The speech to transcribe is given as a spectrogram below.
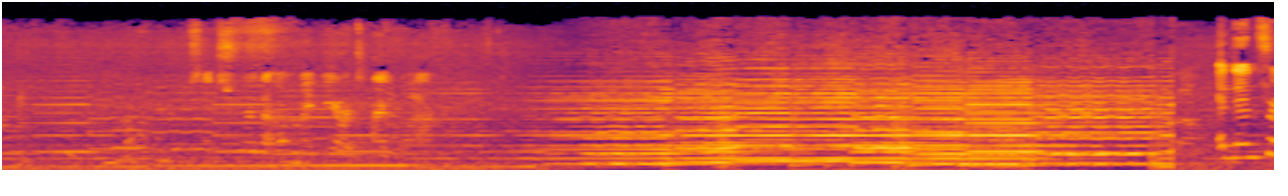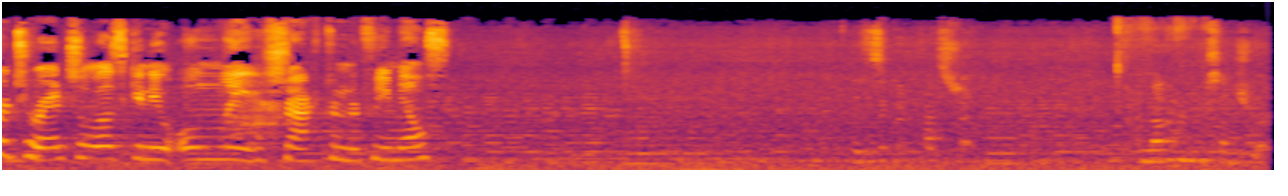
I'm not sure that one might be our time black. And then for tarantulas, can you only extract from the females? This is a good question. I'm not 100% sure.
